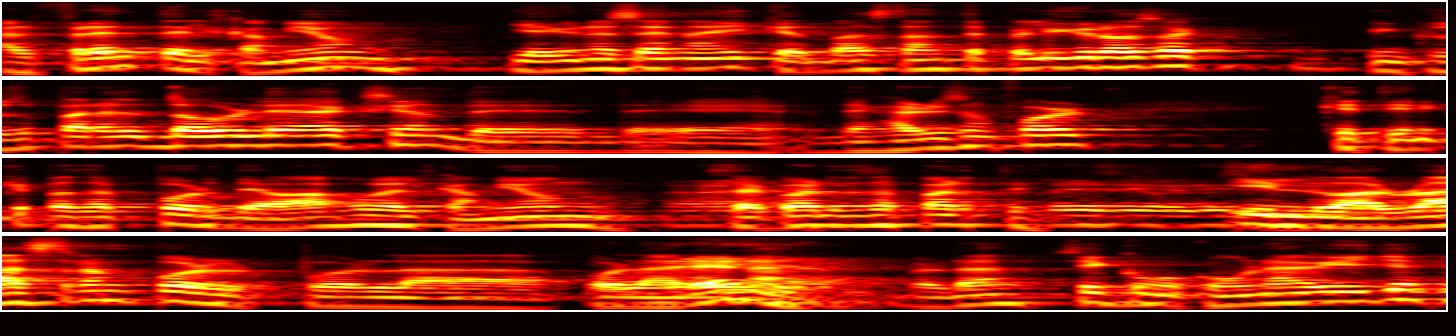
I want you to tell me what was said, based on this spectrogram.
al frente del camión. Y hay una escena ahí que es bastante peligrosa, incluso para el doble de acción de, de, de Harrison Ford que tiene que pasar por debajo del camión. ¿Se ah. acuerda de esa parte? y lo arrastran por, por la, por la arena, ¿verdad? Sí, como con una villa.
